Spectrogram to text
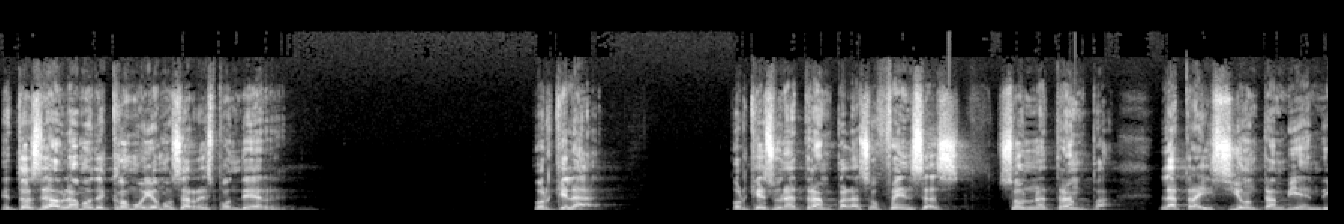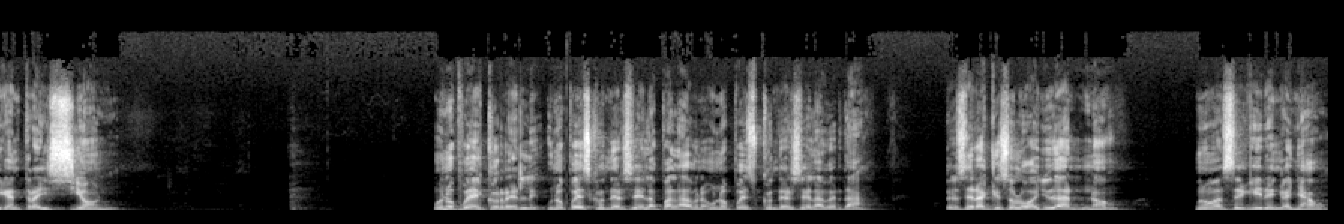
Entonces hablamos de cómo íbamos a responder. Porque la porque es una trampa, las ofensas son una trampa. La traición también, digan traición. Uno puede correrle, uno puede esconderse de la palabra, uno puede esconderse de la verdad. Pero ¿será que eso lo va a ayudar? No, uno va a seguir engañado.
